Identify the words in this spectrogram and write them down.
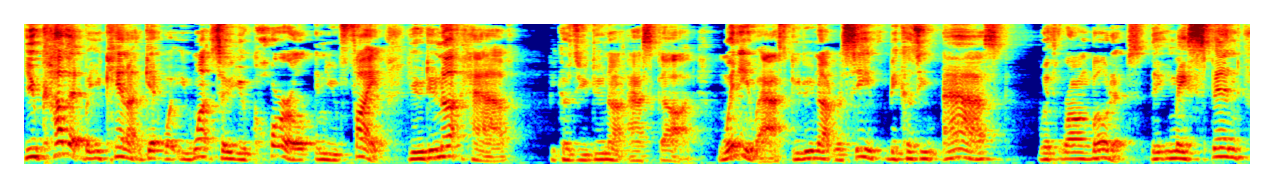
You covet, but you cannot get what you want, so you quarrel and you fight. You do not have because you do not ask God. When you ask, you do not receive because you ask with wrong motives, that you may spend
